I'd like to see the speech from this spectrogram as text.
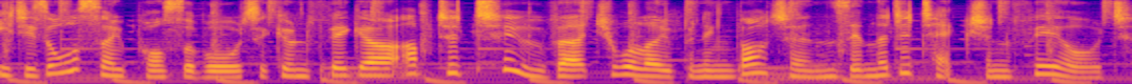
It is also possible to configure up to two virtual opening buttons in the detection field.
